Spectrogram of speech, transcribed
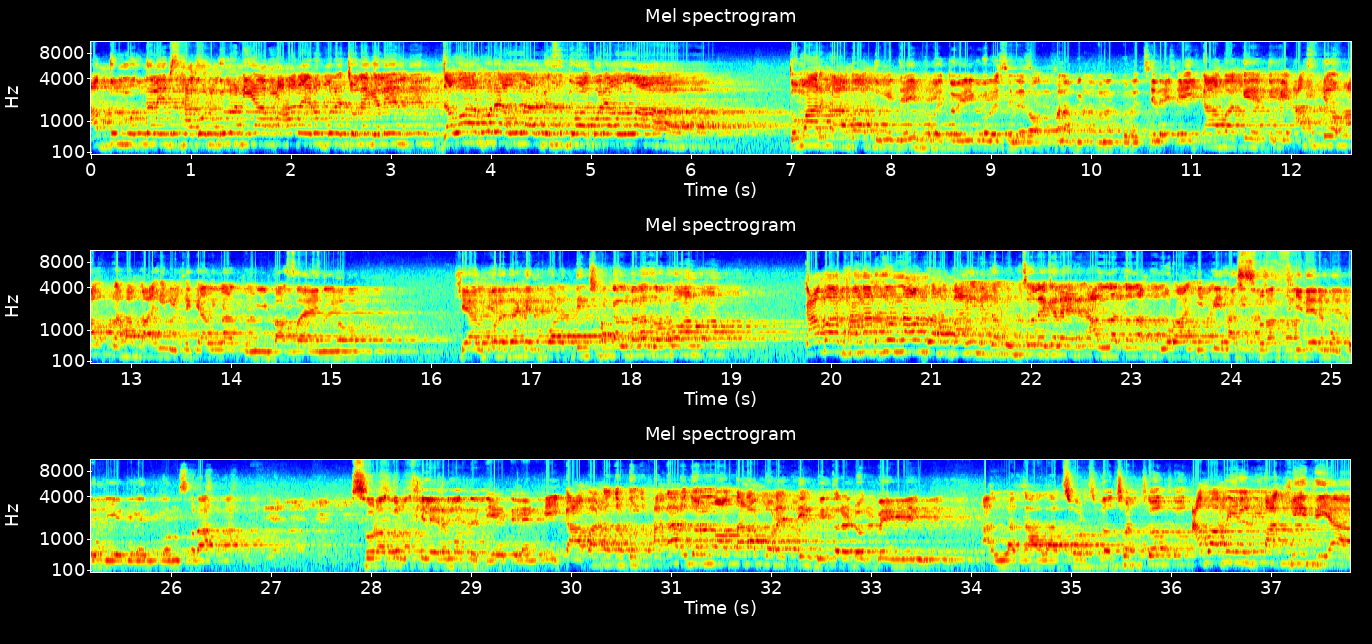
আব্দুল মুত্তালিব ছাগলগুলো নিয়ে পাহাড়ের উপরে চলে গেলেন। যাওয়ার পরে আল্লাহর কাছে দোয়া করে, আল্লাহ, তোমার কাবা তুমি যেইভাবে তৈরি করেছিলে, রক্ষণাবেক্ষণ করেছিলে, এই কাবাকে তুমি আজকেও আব্রাহা বাহিনী থেকে আল্লাহ তুমি বাঁচায় নিও। খেয়াল করে দেখেন, পরের দিন সকালবেলা যখন কাবা ভাঙার জন্য আব্রাহা বাহিনী যখন চলে গেলেন, আল্লাহ তালা পুরা ইতিহাস, সুরা ফিলের মধ্যে দিয়ে দিলেন। কোন সুরা? সুরাতুল ফিলের মধ্যে দিয়ে দিলেন। এই কাবাটা যখন ভাঙার জন্য তারা পরের দিন ভিতরে ঢুকবেন, আল্লাহ তাআলা ছোট্ট ছোট্ট আবাবিল পাখি দিয়া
